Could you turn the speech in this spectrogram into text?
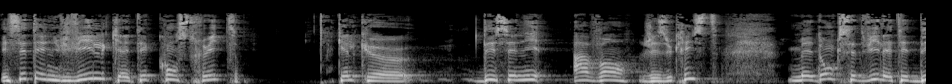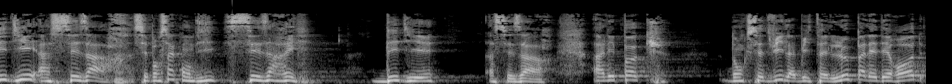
et c'était une ville qui a été construite quelques décennies avant Jésus-Christ. Mais donc cette ville était dédiée à César. C'est pour ça qu'on dit Césarée, dédiée à César. À l'époque, donc cette ville habitait le palais d'Hérode,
